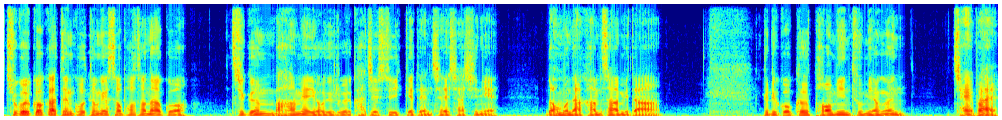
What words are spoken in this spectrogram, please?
죽을 것 같은 고통에서 벗어나고 지금 마음의 여유를 가질 수 있게 된 제 자신이 너무나 감사합니다. 그리고 그 범인 두 명은 제발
